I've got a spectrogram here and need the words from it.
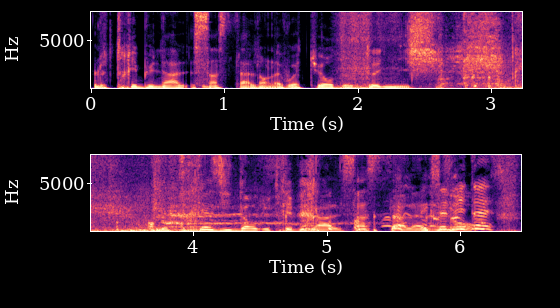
le tribunal s'installe dans la voiture de Denis. Le président du tribunal s'installe à l'avant, vitesse.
